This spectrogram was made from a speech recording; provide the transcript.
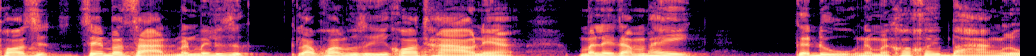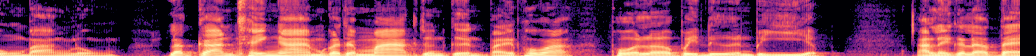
พอเส้นประสาทมันไม่รู้สึกรับความรู้สึกที่ข้อเท้าเนี่ยมันเลยทำให้กระดูกเนี่ยมันค่อยๆ บางลงบางลง แล้วการใช้งานมันก็จะมากจนเกินไป เพราะว่าพอเราไปเดินไปเหยียบ อะไรก็แล้วแต่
